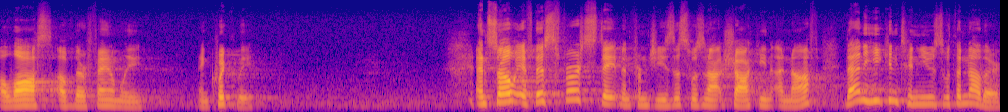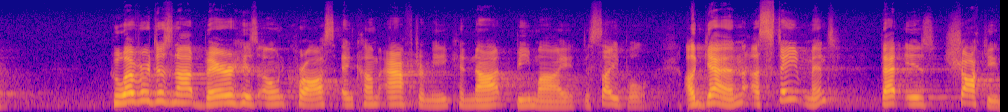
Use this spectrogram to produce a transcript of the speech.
a loss of their family, and quickly. And so, if this first statement from Jesus was not shocking enough, then he continues with another Whoever does not bear his own cross and come after me cannot be my disciple. Again, a statement that is shocking,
